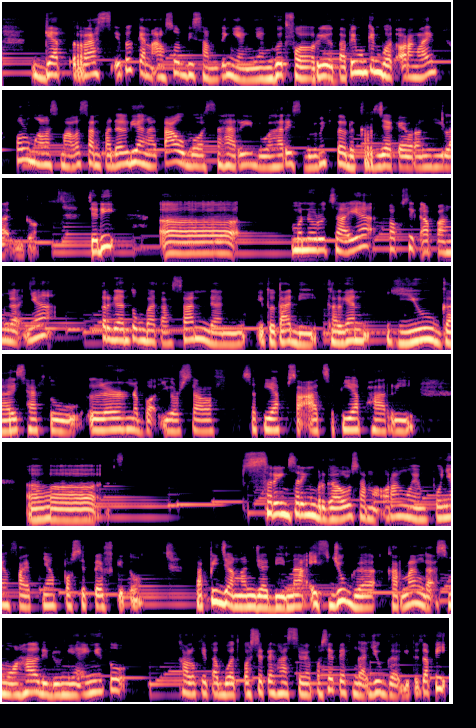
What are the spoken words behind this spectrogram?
get rest itu can also be something yang yang good for you. Tapi mungkin buat orang lain kok lu malas-malesan padahal dia nggak tahu bahwa sehari dua hari sebelumnya kita udah kerja kayak orang gila gitu. Jadi uh, menurut saya toxic apa enggaknya tergantung batasan dan itu tadi. Kalian you guys have to learn about yourself setiap saat setiap hari uh, sering-sering bergaul sama orang yang punya vibe-nya positif gitu. Tapi jangan jadi naif juga karena nggak semua hal di dunia ini tuh kalau kita buat positif hasilnya positif nggak juga gitu. Tapi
